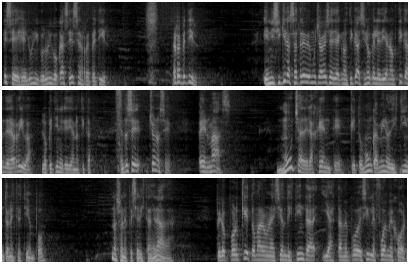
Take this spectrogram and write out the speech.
ese es el único, lo único que hace ese es repetir. Es repetir. Y ni siquiera se atreve muchas veces a diagnosticar, sino que le diagnostican desde arriba lo que tiene que diagnosticar. Entonces, yo no sé. En más, mucha de la gente que tomó un camino distinto en estos tiempos no son especialistas de nada. Pero ¿por qué tomaron una decisión distinta y hasta me puedo decir les fue mejor?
